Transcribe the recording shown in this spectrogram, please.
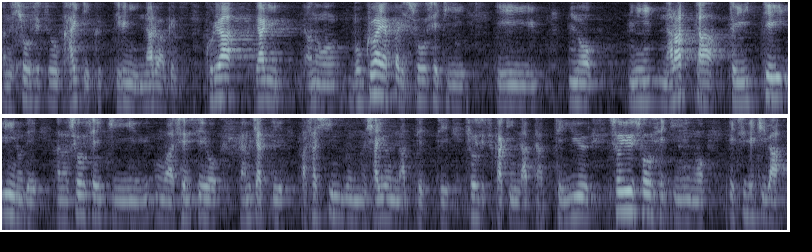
あの、小説を書いていくっていうふうになるわけです。これは、やはり、あの、僕はやっぱり漱石の、に習ったと言っていいので、あの、創世記は先生を辞めちゃって、朝日新聞の社用になってって、小説書きになったっていう、そういう創世記の閲歴が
